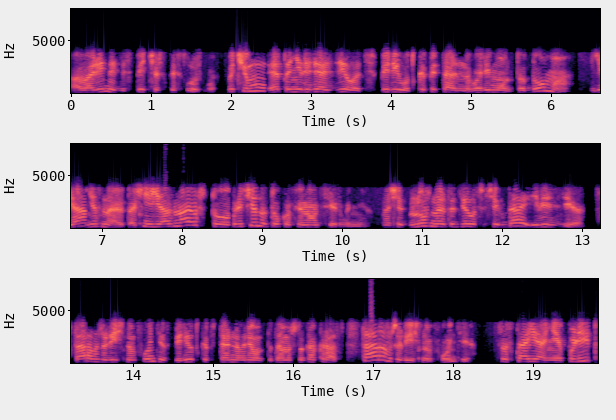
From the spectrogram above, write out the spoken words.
аварийной диспетчерской службы. Почему это нельзя сделать в период капитального ремонта дома, я не знаю. Точнее, я знаю, что причина только финансирования. Значит, нужно это делать всегда и везде. В старом жилищном фонде в период капитального ремонта, потому что как раз в старом жилищном фонде состояние плит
